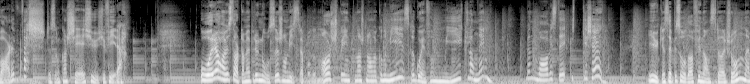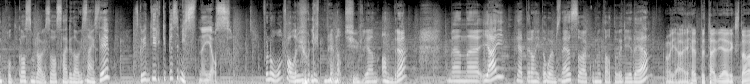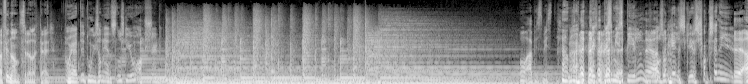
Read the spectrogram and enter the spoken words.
Hva er det verste som kan skje i 2024? Året har vi starta med prognoser som viser at både norsk og internasjonal økonomi skal gå inn for myk landing. Men hva hvis det ikke skjer? I ukens episode av Finansredaksjonen, en podkast som lages av oss her i Dagens Næringsliv, skal vi dyrke pessimistene i oss. For noen faller det jo litt mer naturlig enn andre. Men eh, jeg heter Anita Hoemsnes og er kommentator i DN. Og jeg heter Terje Erikstad og er finansredaktør. Og jeg heter Torisson Jensen og skriver om aksjer. Og er pessimist. Pessimistbilen, Ja. oss som elsker sjakkgenier! Ja.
